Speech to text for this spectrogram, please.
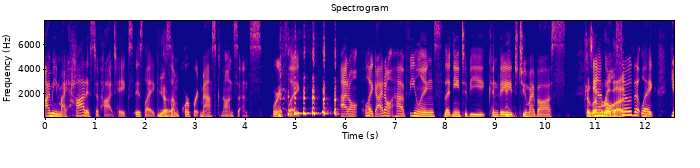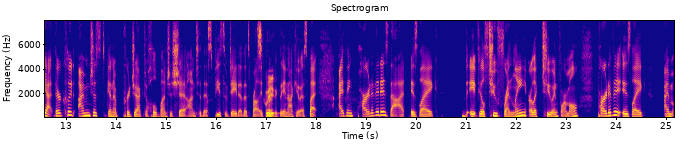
I mean, my hottest of hot takes is like yeah. some corporate mask nonsense where it's like, I don't like, I don't have feelings that need to be conveyed to my boss. Because I'm and a robot. also that, like, yeah, there could. I'm just gonna project a whole bunch of shit onto this piece of data that's probably Sweet. perfectly innocuous. But I think part of it is that is like it feels too friendly or like too informal. Part of it is like I'm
